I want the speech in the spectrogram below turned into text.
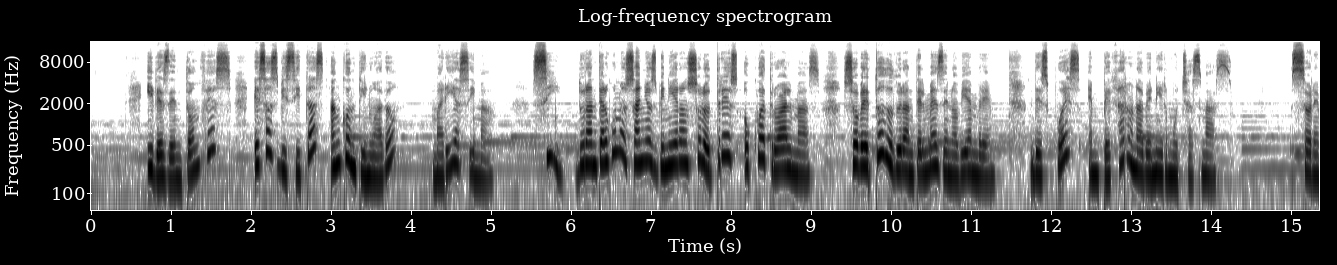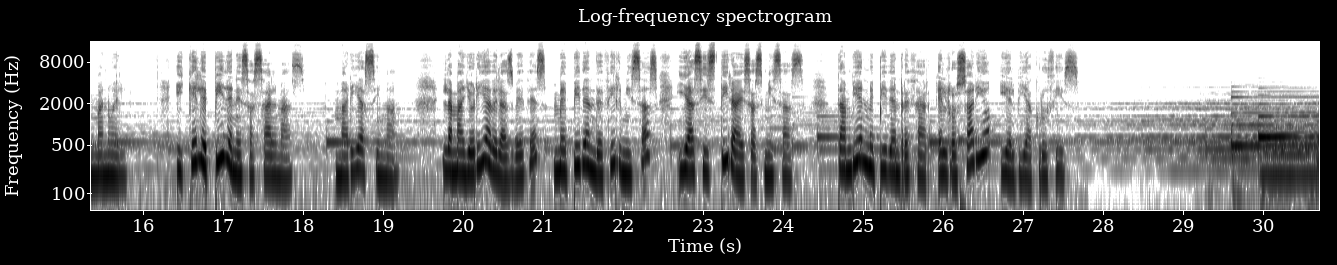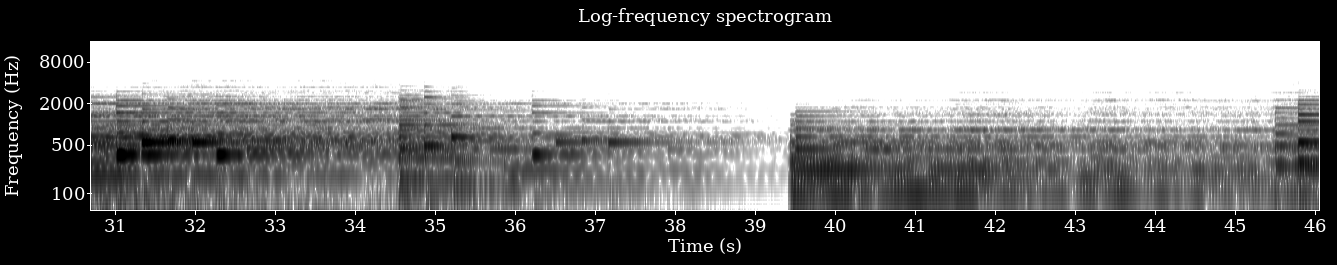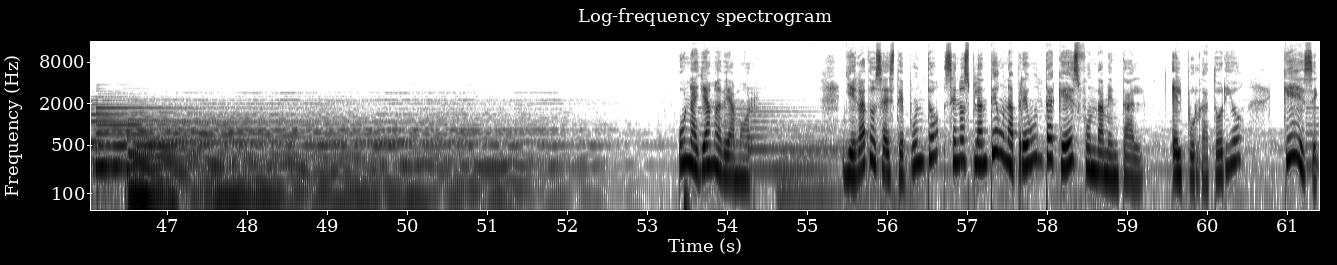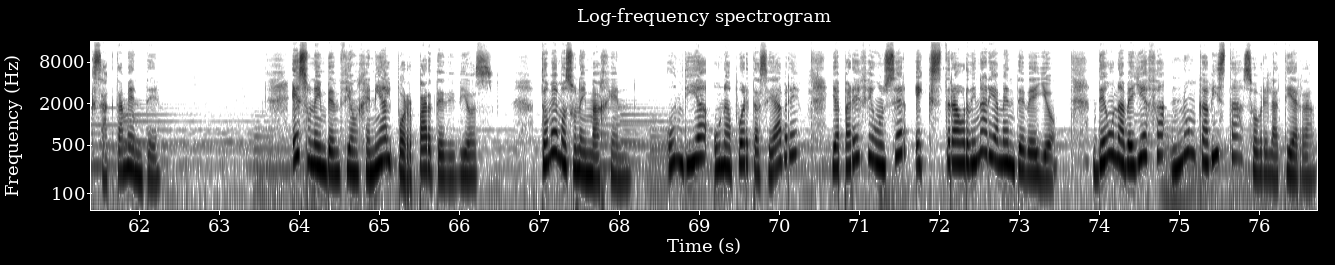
¿Y desde entonces esas visitas han continuado? María Sima. Sí, durante algunos años vinieron solo tres o cuatro almas, sobre todo durante el mes de noviembre. Después empezaron a venir muchas más. Sor Emmanuel. ¿Y qué le piden esas almas? María Sima. La mayoría de las veces me piden decir misas y asistir a esas misas. También me piden rezar el rosario y el Via Crucis. Llama de amor. Llegados a este punto, se nos plantea una pregunta que es fundamental. ¿El purgatorio qué es exactamente? Es una invención genial por parte de Dios. Tomemos una imagen. Un día una puerta se abre y aparece un ser extraordinariamente bello, de una belleza nunca vista sobre la tierra.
